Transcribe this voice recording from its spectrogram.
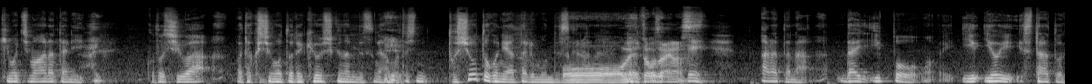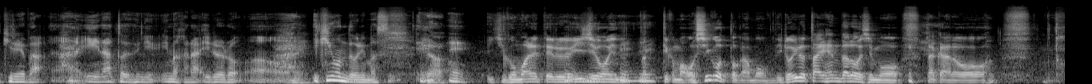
気持ちも新たに、はい。今年は私事で恐縮なんですが、ええ。私の年男に当たるもんですから。おめでとうございます。ええ新たな第一歩良いスタートを切れば、い、いなというふうに今からいろいろあはい。意気込んでおります。えい意気込まれてる以上に、ええっていうかまあお仕事がもういろいろ大変だろうしもう なんかあのとっ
